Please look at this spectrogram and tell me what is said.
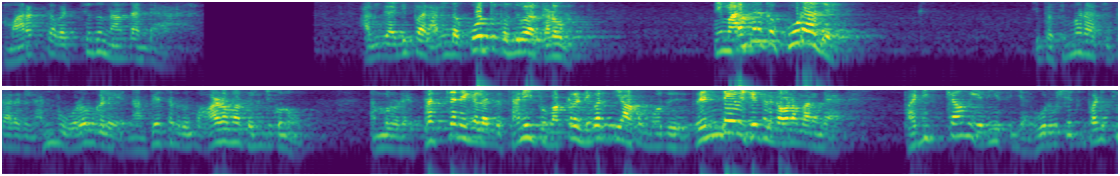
மறக்க வச்சதும் நான் தான்டா. அங்க அடிப்பார். அந்த கோர்ட்டுக்கு வந்துருவார் கடவுள். நீ மறந்திருக்க கூடாது. இப்ப சிம்மராசிக்காரர்கள் அன்பு உறவுகளே நான் பேசுறது ரொம்ப ஆழமா தெரிஞ்சுக்கணும். நம்மளுடைய பிரச்சனைகள் அந்த சனி இப்ப வக்கர நிவர்த்தி ஆகும் போது ரெண்டே விஷயத்துல கவனமா இருங்க. படிக்காம எதையும் செய்யாது. ஒரு விஷயத்தை படிச்சு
